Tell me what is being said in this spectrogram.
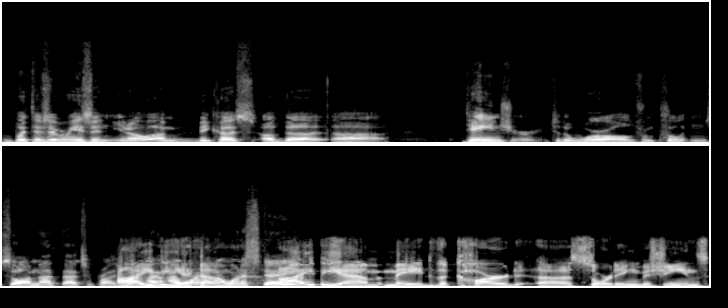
but there's a reason, you know, um, because of the uh, danger to the world from Putin. So I'm not that surprised. IBM. I, I want to stay. IBM made the card uh, sorting machines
